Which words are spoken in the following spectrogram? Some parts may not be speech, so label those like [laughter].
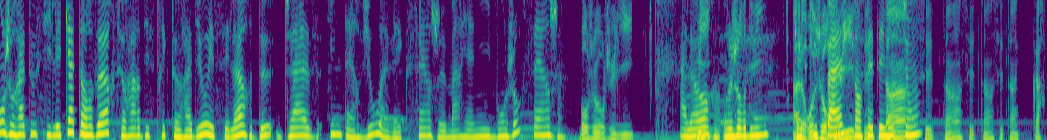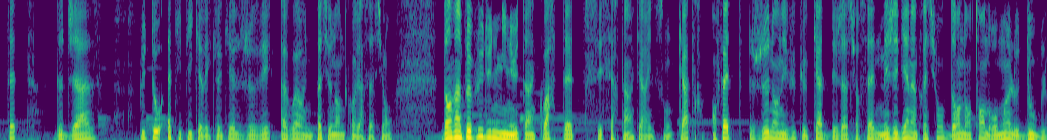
Bonjour à tous, il est 14h sur Art District Radio et c'est l'heure de Jazz Interview avec Serge Mariani. Bonjour Serge. Bonjour Julie. Alors, aujourd'hui, qu'est-ce qui se passe dans cette émission C'est un, c'est un, c'est un quartet de jazz plutôt atypique avec lequel je vais avoir une passionnante conversation. Dans un peu plus d'une minute, un quartet, c'est certain, car ils sont quatre. En fait, je n'en ai vu que quatre déjà sur scène, mais j'ai bien l'impression d'en entendre au moins le double.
